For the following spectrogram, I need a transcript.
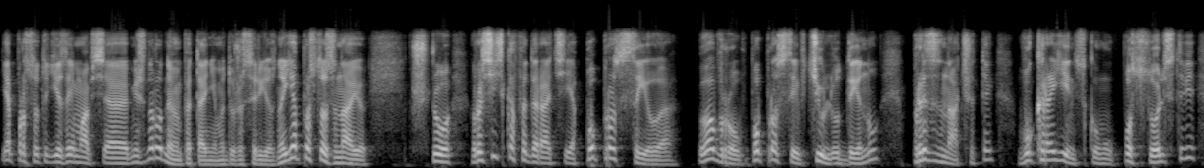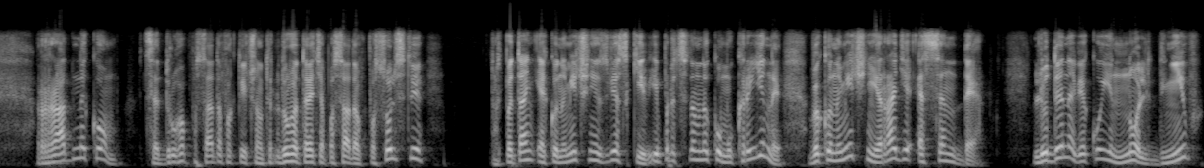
я просто тоді займався міжнародними питаннями дуже серйозно. Я просто знаю, що Російська Федерація попросила. Лавров попросив цю людину призначити в українському посольстві радником. Це друга посада, фактично, друга, третя посада в посольстві з питань економічних зв'язків і представником України в економічній раді СНД. Людина, в якої ноль днів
